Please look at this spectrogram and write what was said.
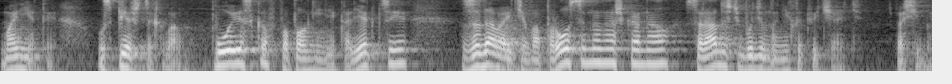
монеты. Успешных вам поисков, пополнения коллекции. Задавайте вопросы на наш канал, с радостью будем на них отвечать. Спасибо.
